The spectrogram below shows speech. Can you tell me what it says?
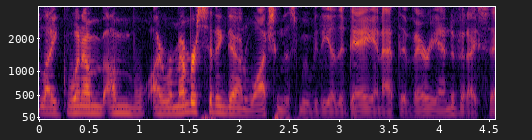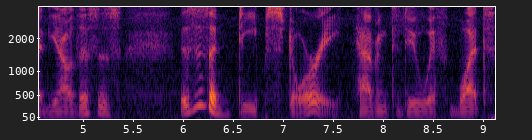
like when I'm I'm I remember sitting down watching this movie the other day, and at the very end of it, I said, you know, this is this is a deep story having to do with what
